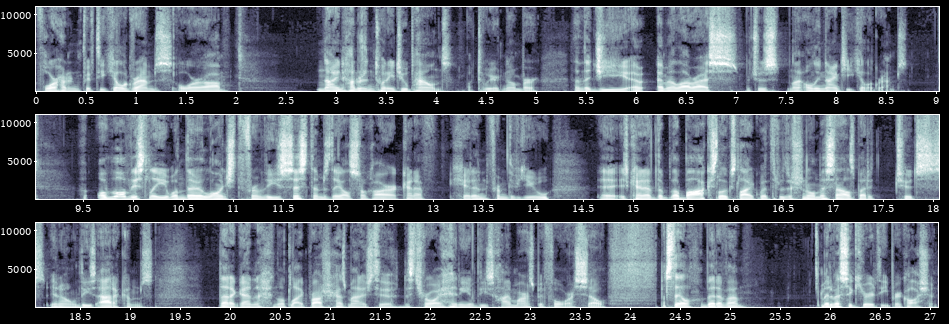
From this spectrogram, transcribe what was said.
450 kilograms or uh, 922 pounds. What a weird number. And the GMLRS, which was only 90 kilograms. Obviously, when they're launched from these systems, they also are kind of hidden from the view. Uh, it's kind of the, the box looks like with traditional missiles, but it shoots, you know, these ATACMS that again, not like Russia has managed to destroy any of these HIMARS before. So, but still, a bit of a, a bit of a security precaution.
